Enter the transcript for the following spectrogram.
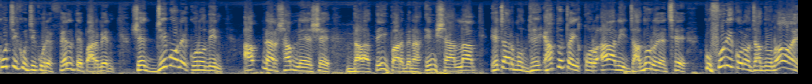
কুচি কুচি করে ফেলতে পারবেন। সে জীবনে কোনো দিন আপনার সামনে এসে দাঁড়াতেই পারবে না। ইনশাআল্লাহ, এটার মধ্যে এতটাই কোরআনই জাদু রয়েছে। কুফুরি কোনো জাদু নয়,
